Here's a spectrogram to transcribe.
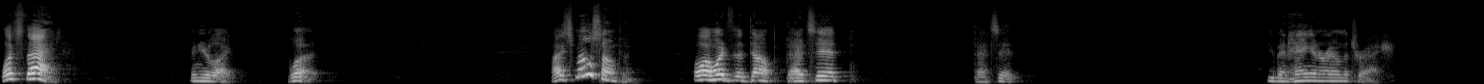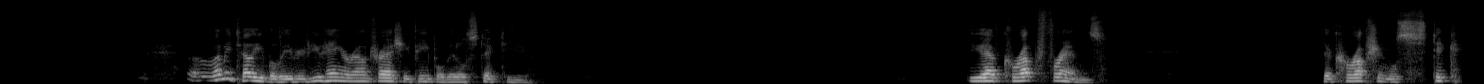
What's that? And you're like, What? I smell something. Oh, I went to the dump. That's it. That's it. You've been hanging around the trash. Let me tell you, believer, if you hang around trashy people, it'll stick to you. You have corrupt friends. Their corruption will stick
